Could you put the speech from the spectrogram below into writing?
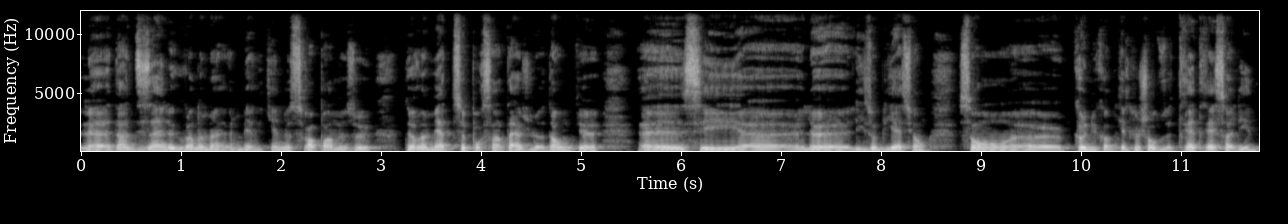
dans 10 ans, le gouvernement américain ne sera pas en mesure de remettre ce pourcentage-là. Donc, euh, euh c'est euh, le, les obligations sont euh, connues comme quelque chose de très, très solide.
